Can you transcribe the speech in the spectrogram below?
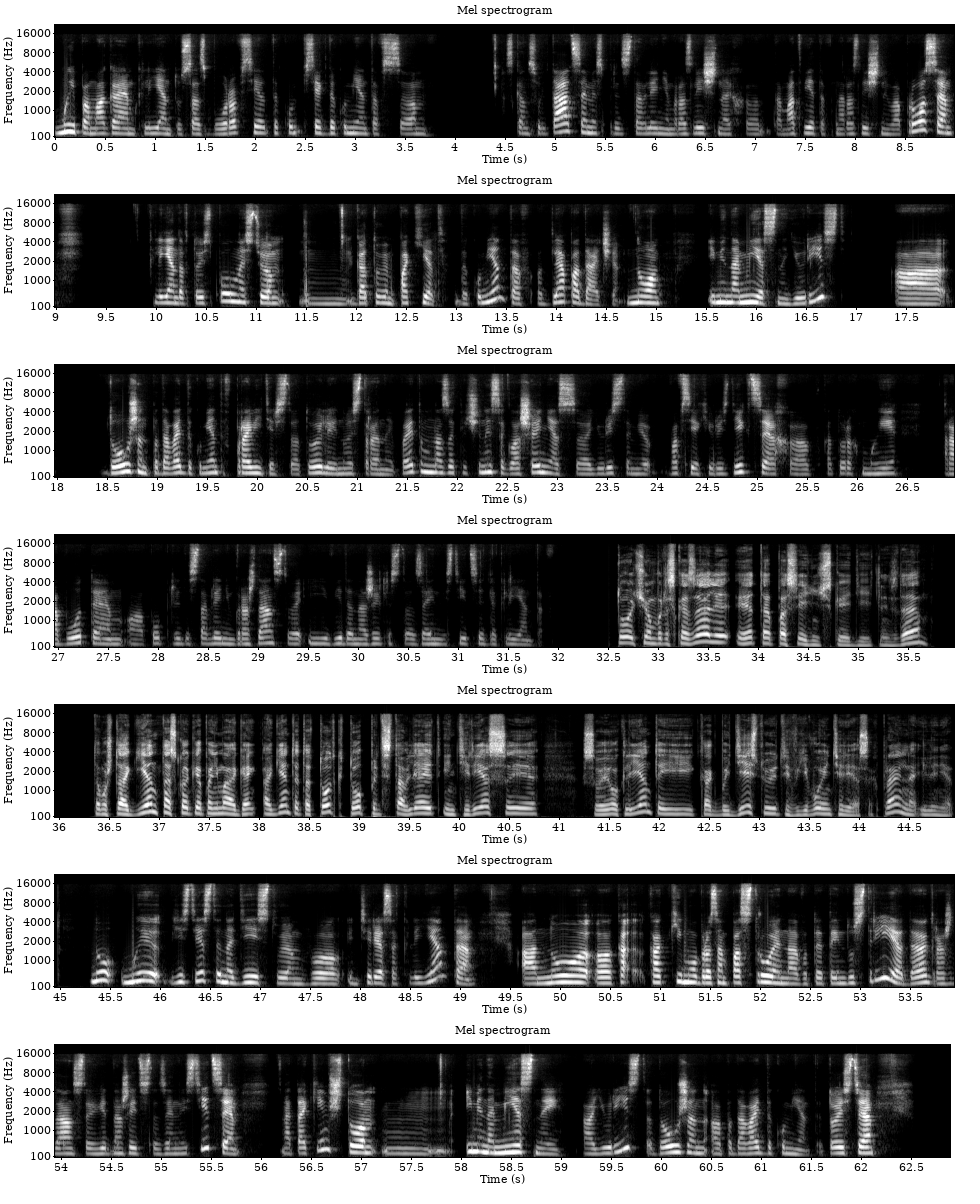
Мы помогаем клиенту со сбором всех, доку- всех документов, с, с консультациями, с предоставлением различных э, там, ответов на различные вопросы клиентов. То есть полностью готовим пакет документов для подачи. Но именно местный юрист а, должен подавать документы в правительство той или иной страны. Поэтому у нас заключены соглашения с юристами во всех юрисдикциях, а, в которых мы работаем а, по предоставлению гражданства и вида на жительство за инвестиции для клиентов. То, о чем вы рассказали, это посредническая деятельность, да? Потому что агент, насколько я понимаю, агент это тот, кто представляет интересы своего клиента и как бы действует в его интересах, правильно или нет? Ну, мы, естественно, действуем в интересах клиента, а, но а, каким образом построена вот эта индустрия, да, гражданство и вид на жительство за инвестиции, а, таким, что именно местный юрист должен подавать документы. То есть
